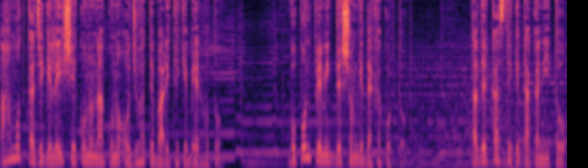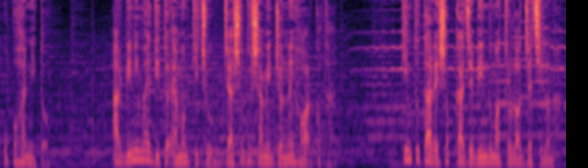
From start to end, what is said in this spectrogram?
আহমদ কাজে গেলেই সে কোনো না কোনো অজুহাতে বাড়ি থেকে বের হতো। গোপন প্রেমিকদের সঙ্গে দেখা করত। তাদের কাছ থেকে টাকা নিত, উপহার নিত। আর বিনিময়ে দিত এমন কিছু যা শুধু স্বামীর জন্যই হওয়ার কথা। কিন্তু তার এসব কাজে বিন্দুমাত্র লজ্জা ছিল না।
